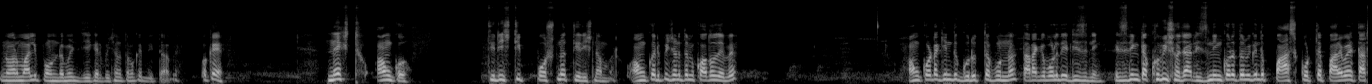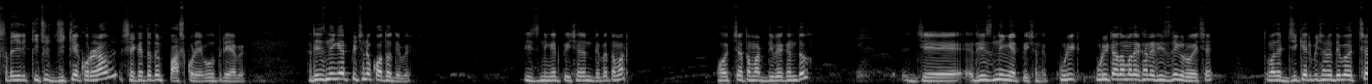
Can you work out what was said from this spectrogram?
নর্মালি পনেরো মিনিট জিকের পেছনে তোমাকে দিতে হবে ওকে নেক্সট অঙ্ক, তিরিশটি প্রশ্ন তিরিশ নম্বর। অঙ্কের পিছনে তুমি কত দেবে? অঙ্কটা কিন্তু গুরুত্বপূর্ণ। তার আগে বলে দিই রিজনিং রিজনিংটা খুবই সোজা। রিজনিং করে তুমি কিন্তু পাস করতে পারবে, তার সাথে যদি কিছু জিকে করে নাও, সেক্ষেত্রে তুমি পাস করে যাবে, উতরে যাবে। রিজনিংয়ের পিছনে কত দেবে? রিজনিংয়ের পিছনে দেবে তোমার, হচ্ছে তোমার দিবে কিন্তু যে রিজনিংয়ের পিছনে। কুড়ি, কুড়িটা তোমাদের এখানে রিজনিং রয়েছে। তোমাদের জিকের পিছনে দেবে হচ্ছে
